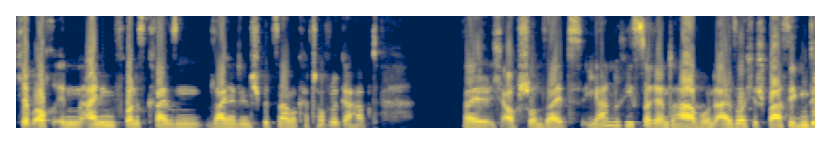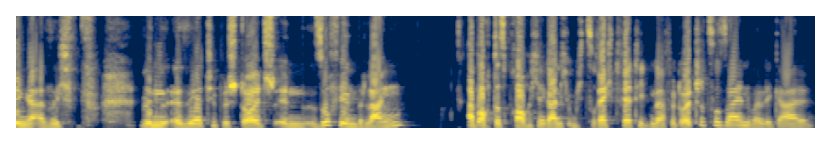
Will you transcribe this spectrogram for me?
ich habe auch in einigen Freundeskreisen lange den Spitznamen Kartoffel gehabt, weil ich auch schon seit Jahren Riester-Rente habe und all solche spaßigen Dinge. Also ich bin sehr typisch deutsch in so vielen Belangen. Aber auch das brauche ich ja gar nicht, um mich zu rechtfertigen, dafür Deutsche zu sein, weil egal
